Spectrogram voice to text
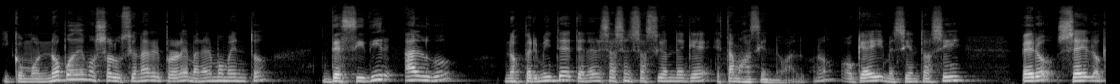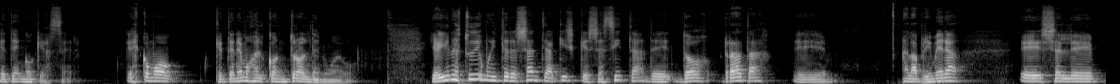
Y como no podemos solucionar el problema en el momento, decidir algo nos permite tener esa sensación de que estamos haciendo algo, ¿no? Ok, me siento así, pero sé lo que tengo que hacer. Es como que tenemos el control de nuevo. Y hay un estudio muy interesante aquí que se cita de dos ratas. Eh, a la primera eh, se, le,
